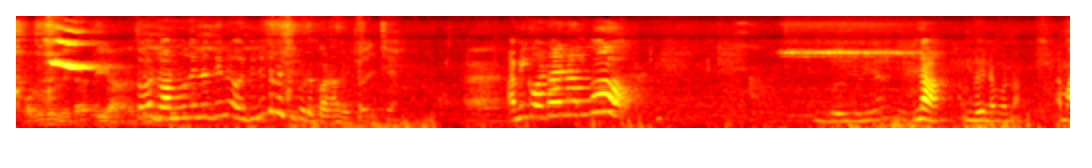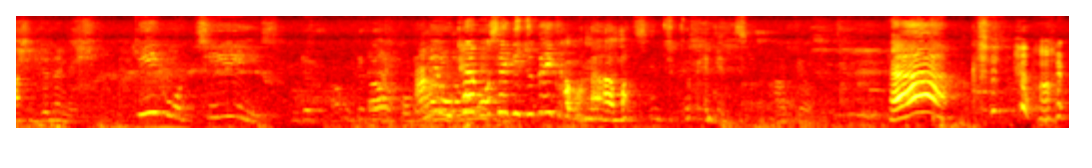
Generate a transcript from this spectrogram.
কতদিন এটা? সেই আ- জন্মদিনের দিনে ওই দিনই তো বেশি করে করা হয়েছে। চলছে। আমি কটায় নামবো? না দই নেব না। মাসির জন্য এনেছি কি করছিস? আমি উঠে বসে কিছুতেই খাব না মাসির জন্য এনেছি। হ্যাঁ। হাট।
